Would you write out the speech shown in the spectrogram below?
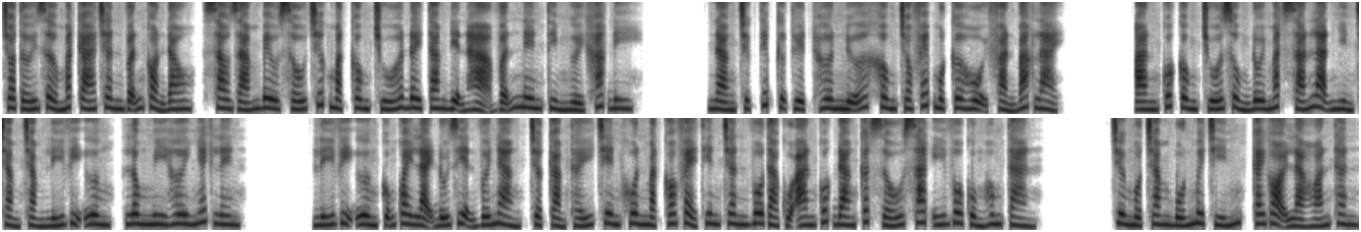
cho tới giờ mắt cá chân vẫn còn đau, sao dám bêu xấu trước mặt công chúa đây tam điện hạ vẫn nên tìm người khác đi. Nàng trực tiếp cự tuyệt hơn nữa không cho phép một cơ hội phản bác lại. An quốc công chúa dùng đôi mắt sán lạn nhìn chằm chằm Lý Vị Ương, lông mi hơi nhếch lên. Lý Vị Ương cũng quay lại đối diện với nàng, chợt cảm thấy trên khuôn mặt có vẻ thiên chân vô tà của An Quốc đang cất giấu sát ý vô cùng hung tàn. chương 149, cái gọi là hoán thân.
